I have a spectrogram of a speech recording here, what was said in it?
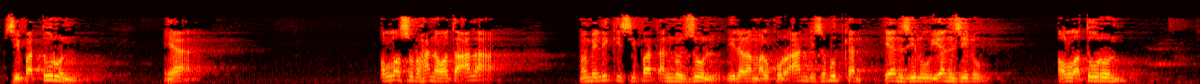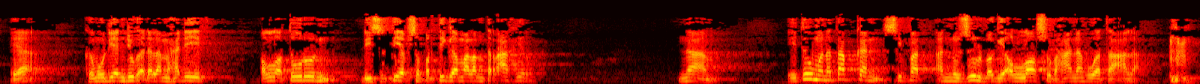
sifat turun. Ya. Allah Subhanahu wa taala memiliki sifat an-nuzul di dalam Al-Qur'an disebutkan yanzilu yanzilu Allah turun ya kemudian juga dalam hadis Allah turun di setiap sepertiga malam terakhir nah itu menetapkan sifat an-nuzul bagi Allah Subhanahu wa taala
